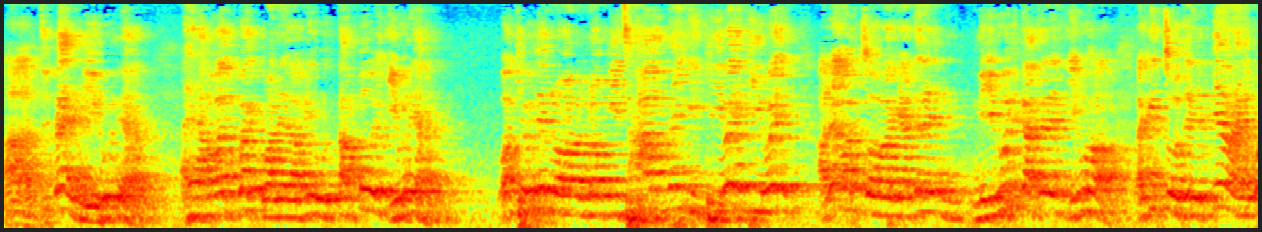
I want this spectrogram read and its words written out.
啊，一摆米粉尔。哎呀，我我关了内面有淡薄油尔。我捡点糯糯米茶，等伊起火起火，啊！咧我做啊，拿这个米粉甲这个油吼，来去做一个饼来，我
